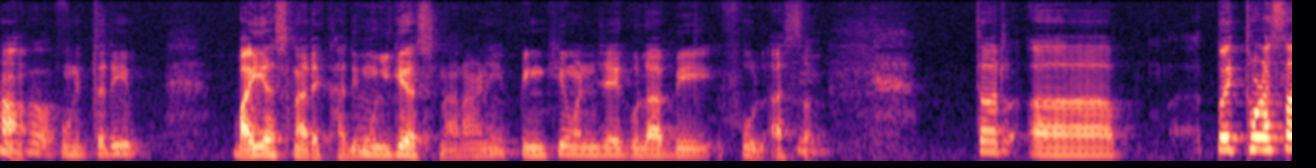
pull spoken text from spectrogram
हा हो. कुणीतरी बाई असणार एखादी मुलगी असणार आणि पिंकी म्हणजे गुलाबी फूल असं. तर तो एक थोडासा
